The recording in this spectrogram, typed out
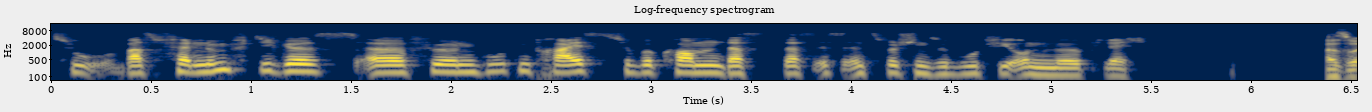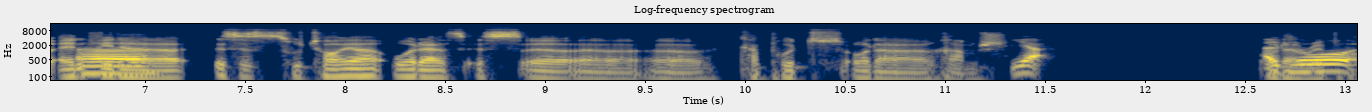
zu was Vernünftiges äh, für einen guten Preis zu bekommen, das, das ist inzwischen so gut wie unmöglich. Also entweder äh, ist es zu teuer oder es ist äh, äh, kaputt oder Ramsch. Ja. Also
